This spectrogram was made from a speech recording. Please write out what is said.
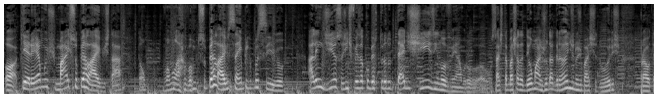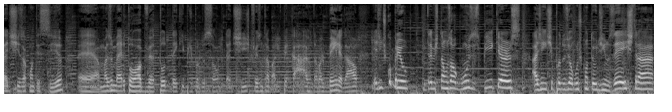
Ó, queremos mais super lives, tá? Então, vamos lá, vamos de super live sempre que possível. Além disso, a gente fez a cobertura do TEDx em novembro. O site da Baixada deu uma ajuda grande nos bastidores para o TEDx acontecer, é, mas o mérito óbvio é todo da equipe de produção do TEDx, que fez um trabalho impecável, um trabalho bem legal, e a gente cobriu. Entrevistamos alguns speakers, a gente produziu alguns conteúdinhos extra,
